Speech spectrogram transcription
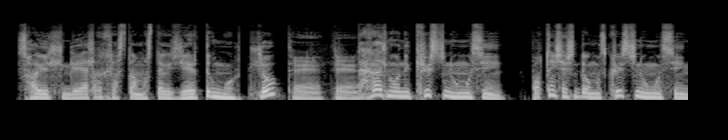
соёл ингээ ялгарх ёстой мостой гэж ярьдаг мөртлөө. Тий, тий. Дахиад нөгөө Кристиан хүмүүсийн будын шашинтай хүмүүс Кристиан хүмүүсийн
